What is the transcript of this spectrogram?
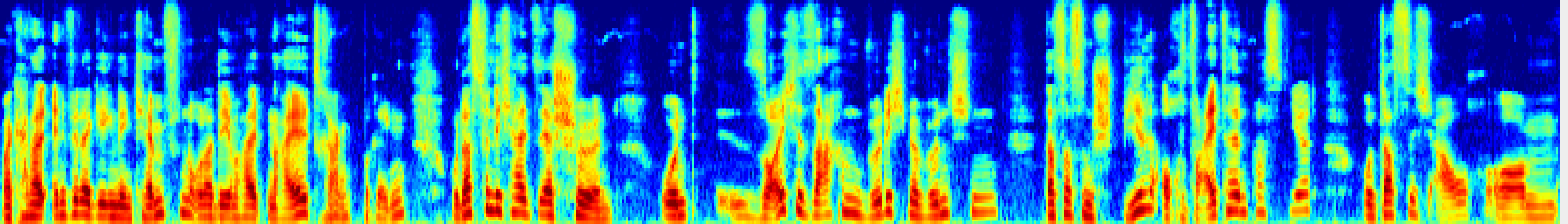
Man kann halt entweder gegen den kämpfen oder dem halt einen Heiltrank bringen. Und das finde ich halt sehr schön. Und solche Sachen würde ich mir wünschen, dass das im Spiel auch weiterhin passiert und dass sich auch ähm,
